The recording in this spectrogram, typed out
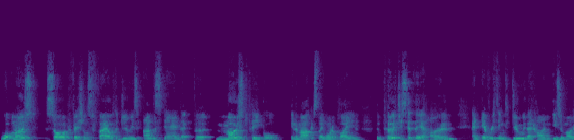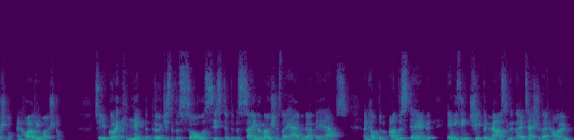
What most solar professionals fail to do is understand that for most people in the markets they want to play in, the purchase of their home and everything to do with that home is emotional and highly emotional. So you've got to connect the purchase of the solar system to the same emotions they have about their house and help them understand that anything cheap and nasty that they attach to that home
